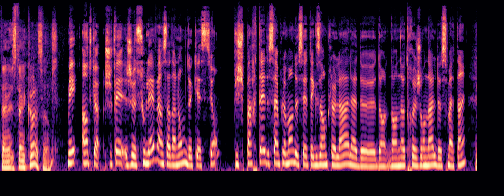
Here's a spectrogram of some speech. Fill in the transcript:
c'est un, un cas, ça. Mais en tout cas, je fais, je soulève un certain nombre de questions. Puis je partais de, simplement de cet exemple-là là, de, dans, dans, notre journal de ce matin, mmh.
